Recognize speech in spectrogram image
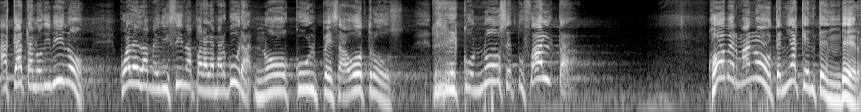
Acata lo divino. ¿Cuál es la medicina para la amargura? No culpes a otros. Reconoce tu falta. Joven hermano tenía que entender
